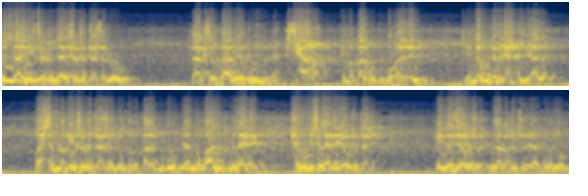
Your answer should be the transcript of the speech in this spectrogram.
إلا أن يجتمع في ذلك خمسة عشر يوم فأكثر فهذا يكون استحارة كما قال بعض أهل العلم لأن لا بد من حد لهذا. وأحسن ما قيل 15 يوم كما قال الجمهور لأن الغالب لا يتجاوز حيث النساء لا يتجاوز ذلك. فإذا جاوز بلغ 15 يوم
